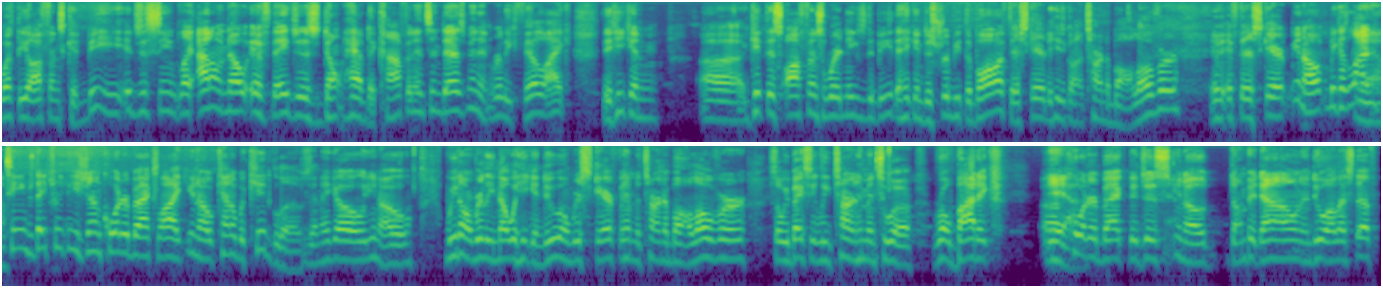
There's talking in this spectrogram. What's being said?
what the offense could be. It just seems like I don't know if they just don't have the confidence in Desmond and really feel like that he can uh, get this offense where it needs to be, that he can distribute the ball. If they're scared that he's going to turn the ball over, if, if they're scared, you know, because a lot Yeah. of teams they treat these young quarterbacks like you know kind of with kid gloves, and they go, you know, we don't really know what he can do, and we're scared for him to turn the ball over, so we basically turn him into a robotic uh, Yeah. quarterback to just you know dump it down and do all that stuff.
